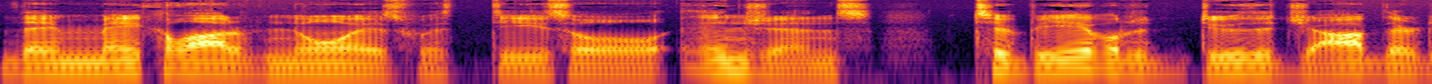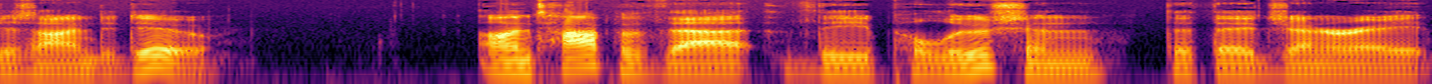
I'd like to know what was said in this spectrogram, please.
they make a lot of noise with diesel engines to be able to do the job they're designed to do. On top of that, the pollution that they generate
